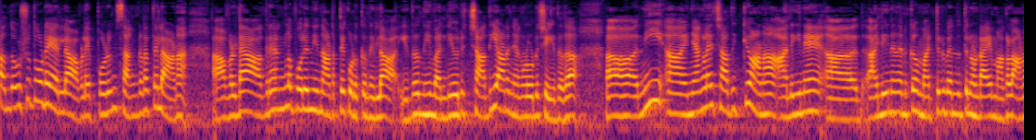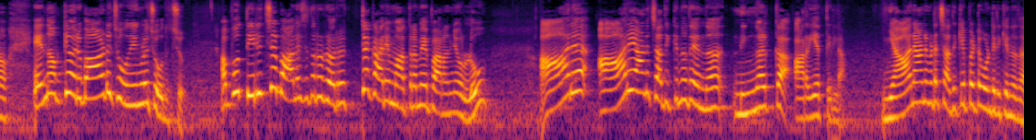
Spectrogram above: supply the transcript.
സന്തോഷത്തോടെയല്ല അവൾ എപ്പോഴും സങ്കടത്തിലാണ്. അവളുടെ ആഗ്രഹങ്ങൾ പോലും നീ നടത്തി കൊടുക്കുന്നില്ല. ഇത് നീ വലിയൊരു ചതിയാണ് ഞങ്ങളോട് ചെയ്തത്. നീ ഞങ്ങളെ ചതിക്കുവാണ്. അലീനെ അലീന നിനക്ക് മറ്റൊരു ബന്ധത്തിലുണ്ടായ മകളാണോ? എന്നൊക്കെ ഒരുപാട് ചോദ്യങ്ങൾ ചോദിച്ചു. അപ്പോൾ തിരിച്ച ബാലചന്ദ്രൻ ഒരൊറ്റ കാര്യം മാത്രമേ പറഞ്ഞുള്ളൂ. ആര് ആരെയാണ് ചതിക്കുന്നത് എന്ന് നിങ്ങൾക്ക് അറിയത്തില്ല. ഞാനാണ് ഇവിടെ ചതിക്കപ്പെട്ടുകൊണ്ടിരിക്കുന്നത്.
